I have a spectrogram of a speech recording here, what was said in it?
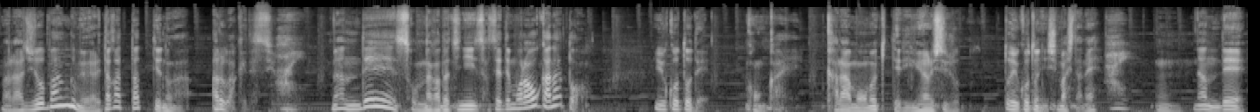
まあ、ラジオ番組をやりたかったっていうのがあるわけですよ。はい。なんでそんな形にさせてもらおうかなということで今回からも思い切ってリニューアルするということにしましたね。はい。うん、なんで、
